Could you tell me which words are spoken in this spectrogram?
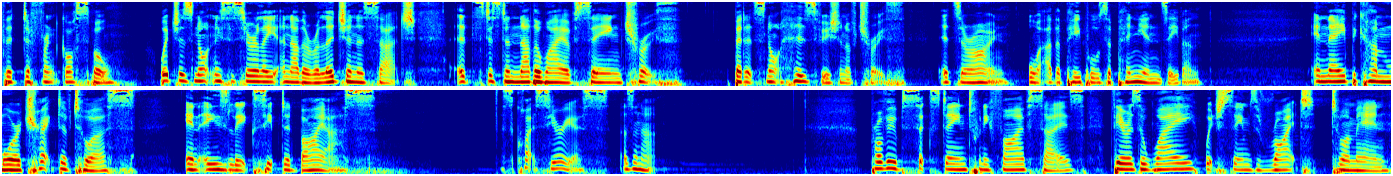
the different gospel, which is not necessarily another religion as such. It's just another way of seeing truth, but it's not His version of truth it's our own or other people's opinions, even. And they become more attractive to us and easily accepted by us. It's quite serious, isn't it? Proverbs 16:25 says, "There is a way which seems right to a man,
